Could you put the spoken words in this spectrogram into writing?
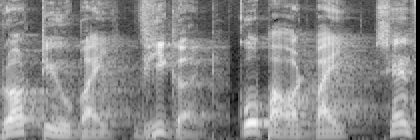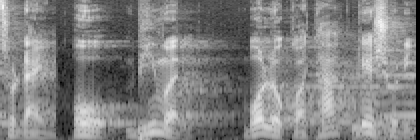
Brought you by V Guard co powered by Sensodyne ও ভিমল বলো কথা কেশরী।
